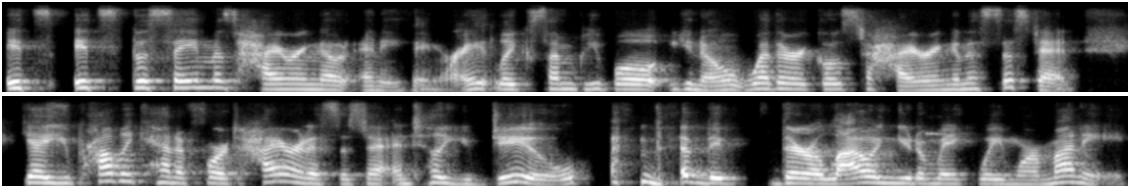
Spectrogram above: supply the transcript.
it's it's the same as hiring out anything right? Like some people you know whether it goes to hiring an assistant yeah you probably can't afford to hire an assistant until you do they, they're allowing you to make way more money.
